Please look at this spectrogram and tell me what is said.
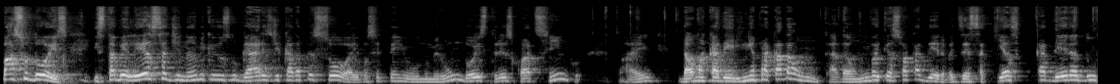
Passo 2, estabeleça a dinâmica e os lugares de cada pessoa. Aí você tem o número 1, 2, 3, 4, 5. Vai dar uma cadeirinha para cada um. Cada um vai ter a sua cadeira. Vai dizer: essa aqui é a cadeira do,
